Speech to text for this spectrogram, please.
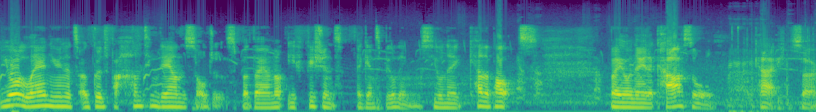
your land units are good for hunting down the soldiers, but they are not efficient against buildings. You'll need catapults, but you'll need a castle Okay, so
